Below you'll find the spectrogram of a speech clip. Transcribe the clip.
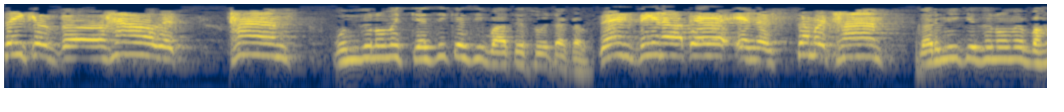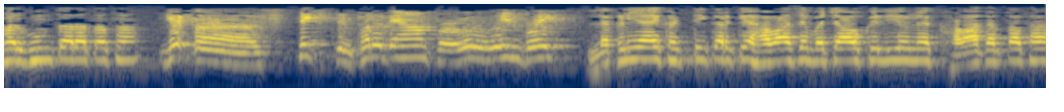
think of uh, how that times, उन दिनों में कैसी कैसी बातें सोचा करता then being out there in the summertime, गर्मी के दिनों में बाहर घूमता रहता था get my sticks and put it down for a little windbreak. लकड़ियां इकट्ठी करके हवा से बचाव के लिए उन्हें खड़ा करता था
